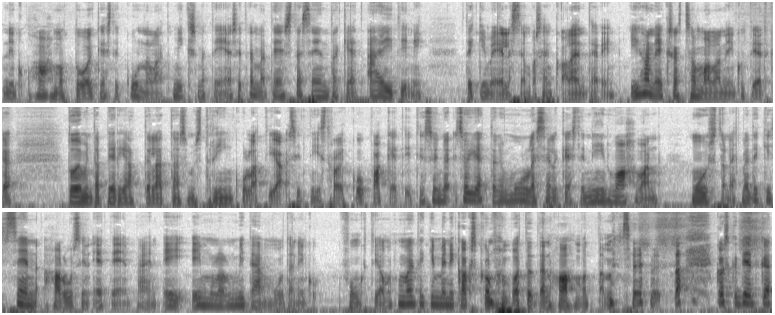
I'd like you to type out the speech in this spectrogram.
niin kuin hahmottuu oikeasti kunnolla, että miksi mä teen sitä. Mä teen sitä sen takia, että äitini teki meille semmoisen kalenterin. Ihan eksakt samalla, niin kuin, tiedätkö, toimintaperiaatteella, että on semmoiset rinkulat ja sitten niistä roikkuu paketit. Ja se on jättänyt mulle selkeästi niin vahvan muiston, että mä tekin sen halusin eteenpäin. Ei, ei mulla ollut mitään muuta niin kuin, funktio, mutta mä jotenkin meni kaksi-kolme vuotta tämän hahmottamiseen, että, koska tiedätkö,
